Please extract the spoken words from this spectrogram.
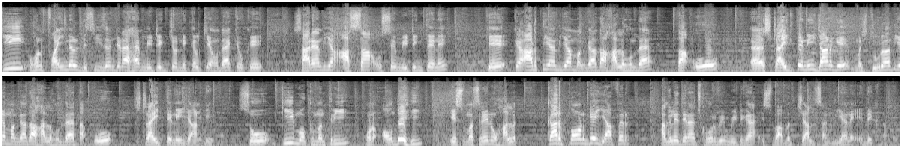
ਕੀ ਹੁਣ ਫਾਈਨਲ ਡਿਸੀਜਨ ਜਿਹੜਾ ਹੈ ਮੀਟਿੰਗ ਚੋਂ ਨਿਕਲ ਕੇ ਆਉਂਦਾ ਹੈ ਕਿਉਂਕਿ ਸਾਰਿਆਂ ਦੀਆਂ ਆਸਾਂ ਉਸੇ ਮੀਟਿੰਗ ਤੇ ਨੇ ਕਿ ਕਿ ਆੜਤੀਆਂ ਦੀਆਂ ਮੰਗਾਂ ਦਾ ਹੱਲ ਹੁੰਦਾ ਤਾਂ ਉਹ ਅਹ, ਸਟ੍ਰਾਈਕ ਤੇ ਨਹੀਂ ਜਾਣਗੇ ਮਜ਼ਦੂਰਾਂ ਦੀਆਂ ਮੰਗਾਂ ਦਾ ਹੱਲ ਹੁੰਦਾ ਤਾਂ ਉਹ ਸਟ੍ਰਾਈਕ ਤੇ ਨਹੀਂ ਜਾਣਗੇ। ਸੋ ਕੀ ਮੁੱਖ ਮੰਤਰੀ ਹੁਣ ਆਉਂਦੇ ਹੀ ਇਸ ਮਸਲੇ ਨੂੰ ਹੱਲ ਕਰ ਪਾਉਣਗੇ ਜਾਂ ਫਿਰ ਅਗਲੇ ਦਿਨਾਂ 'ਚ ਹੋਰ ਵੀ ਮੀਟਿੰਗਾਂ ਇਸ ਬਾਬਤ ਚੱਲ ਸਕਦੀਆਂ ਨੇ ਇਹ ਦੇਖਣਾ ਪਏਗਾ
